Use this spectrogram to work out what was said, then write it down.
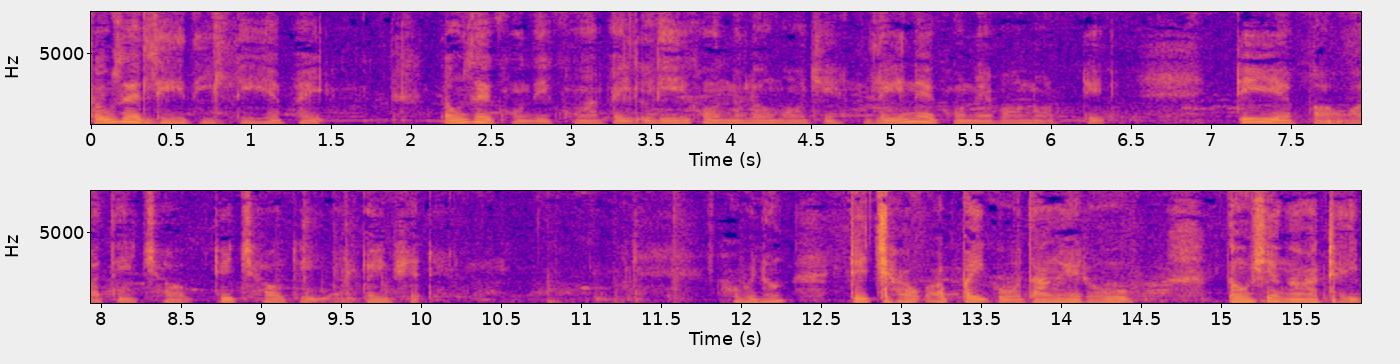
34ဒီ4ရဲ့ပိတ်30ခွန်ဒီခွန်အပိတ်4ခွန်နှလုံးပေါင်းခြင်း4နဲ့ခွန်နဲ့ပေါင်းတော့1 1ရဲ့ပါဝါဒီ6 1 6ဒီအပိတ်ဖြစ်တယ် ဟုတ်ပြီနော်16အပိတ်ကိုတန်းငယ်တော့35ထိပ်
